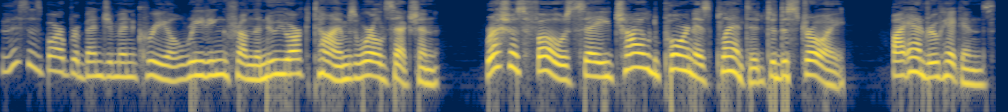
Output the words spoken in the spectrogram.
This is Barbara Benjamin Creel reading from the New York Times World section. Russia's foes say child porn is planted to destroy. By Andrew Higgins.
